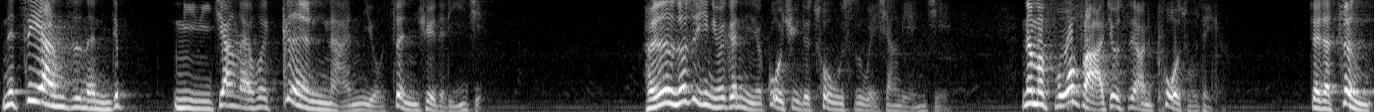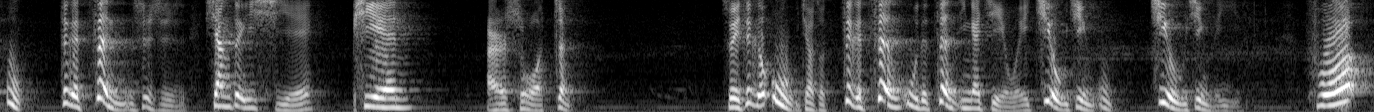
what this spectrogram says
那这样子呢？你就你你将来会更难有正确的理解。很多很多事情，你会跟你的过去的错误思维相连接。那么佛法就是要你破除这个，这叫正悟。这个正是指相对于邪偏而说正。所以这个悟叫做这个正悟的正，应该解为究竟悟，究竟的意思。佛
